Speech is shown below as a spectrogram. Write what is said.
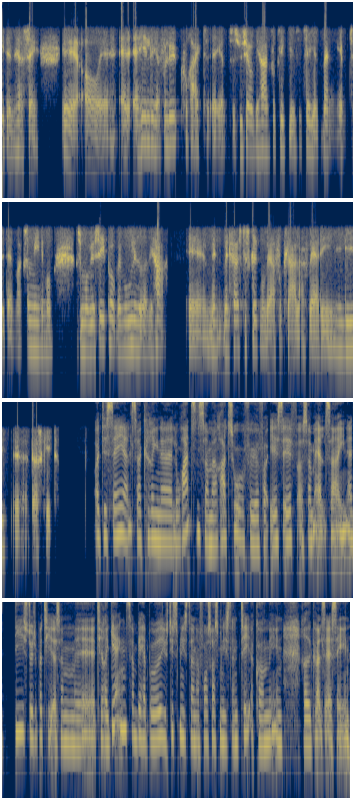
i den her sag. Øh, og øh, er, er hele det her forløb korrekt, øh, så synes jeg jo, at vi har en forpligtelse til at hjælpe manden hjem til Danmark som minimum. Og så må vi jo se på, hvad muligheder vi har. Øh, men, men første skridt må være at få klarlagt, hvad er det egentlig lige, øh, der er sket. Og det sagde altså Karina Lorentzen, som er retsordfører for SF, og som altså er en af de støttepartier som, øh, til regeringen, som vil have både justitsministeren og forsvarsministeren til at komme med en redegørelse af sagen.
